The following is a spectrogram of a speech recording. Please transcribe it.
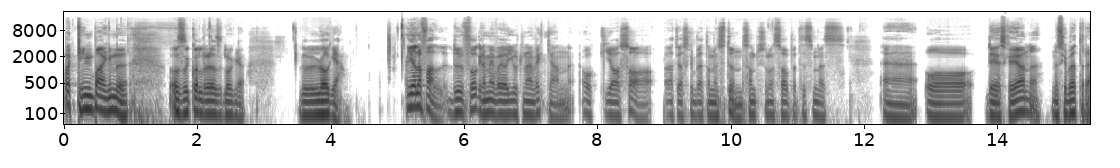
fucking Bang nu. Och så kollar deras logga. Logga. I alla fall, du frågade mig vad jag har gjort den här veckan och jag sa att jag ska berätta om en stund samtidigt som jag svarade på ett sms. Eh, och det ska jag göra nu. Nu ska jag berätta det.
